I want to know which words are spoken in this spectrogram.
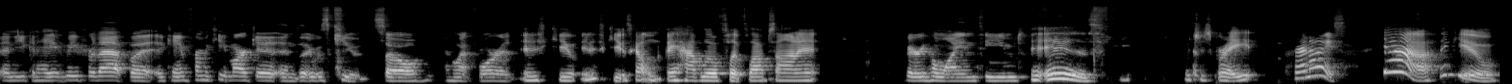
And you can hate me for that, but it came from a cute market and it was cute, so I went for it. It is cute. It is cute. It's got they have little flip flops on it. Very Hawaiian themed. It is, which is great. Very nice. Yeah, thank you.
